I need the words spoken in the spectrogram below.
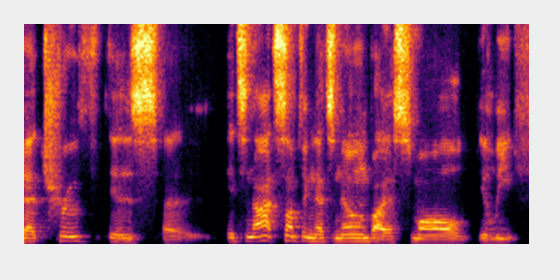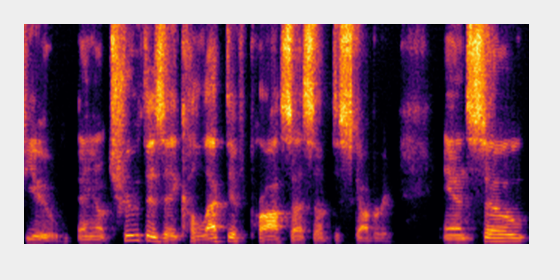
that truth is uh, it's not something that's known by a small elite few. And, you know, truth is a collective process of discovery. And so,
